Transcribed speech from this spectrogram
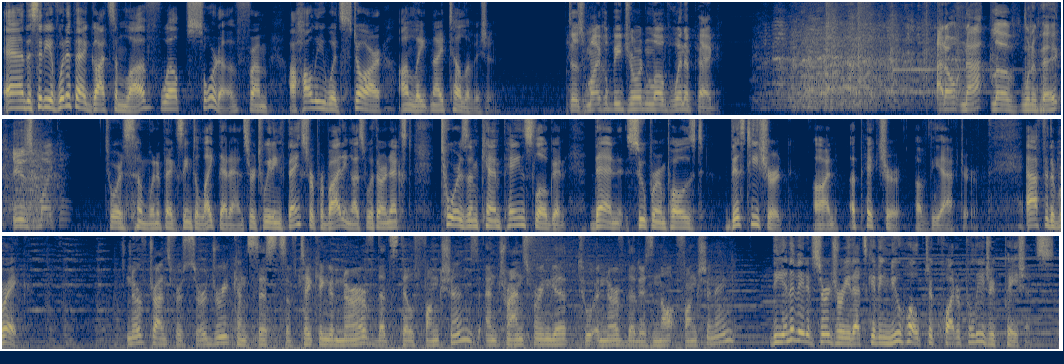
And the city of Winnipeg got some love, well, sort of, from a Hollywood star on late night television. Does Michael B. Jordan love Winnipeg? I don't not love Winnipeg. Is Michael. Tourism Winnipeg seemed to like that answer, tweeting, Thanks for providing us with our next tourism campaign slogan. Then superimposed this t shirt on a picture of the actor. After the break, Nerve transfer surgery consists of taking a nerve that still functions and transferring it to a nerve that is not functioning. The innovative surgery that's giving new hope to quadriplegic patients.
